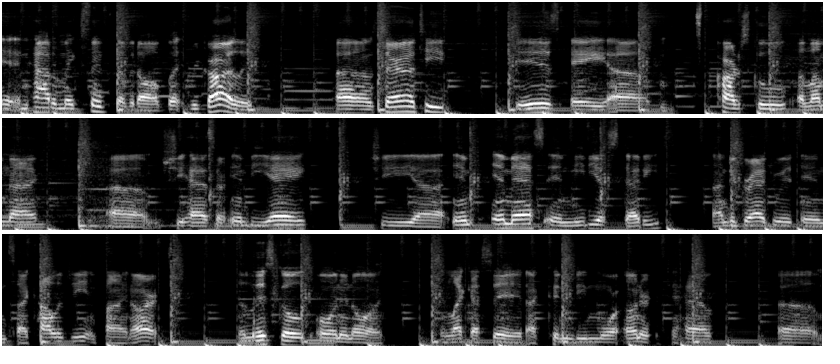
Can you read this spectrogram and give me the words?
and how to make sense of it all. But regardless, uh, Sarah T is a um, Carter School alumni. Um, she has her MBA. She uh, M- MS in Media Studies, undergraduate in Psychology and Fine Arts. The list goes on and on. And like I said, I couldn't be more honored to have um,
